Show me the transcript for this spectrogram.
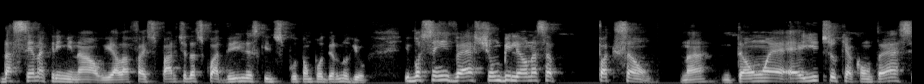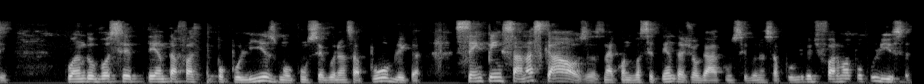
da cena criminal e ela faz parte das quadrilhas que disputam poder no Rio. E você investe um bilhão nessa facção, né? Então é, é isso que acontece quando você tenta fazer populismo com segurança pública sem pensar nas causas, né? Quando você tenta jogar com segurança pública de forma populista.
